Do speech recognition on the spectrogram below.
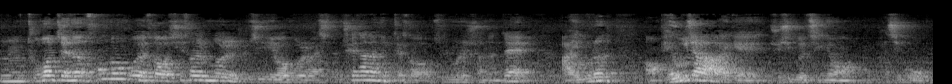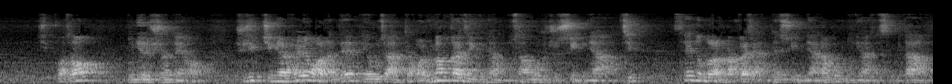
음, 두 번째는 성동구에서 시설물 유지 업을 하시는 최 사장님께서 질문을 주셨는데 아 이분은 어, 배우자에게 주식을 증여하시고 싶어서 문의를 주셨네요. 주식 증여를 하려고 하는데 배우자한테 얼마까지 그냥 무상으로 줄 수 있냐, 즉 세금을 얼마까지 안 낼 수 있냐라고 문의하셨습니다.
